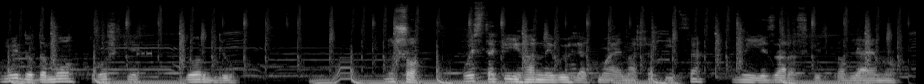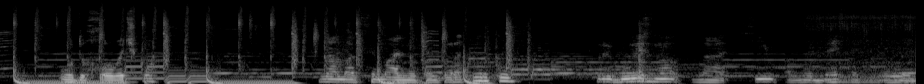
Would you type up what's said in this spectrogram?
ми додамо трошки дорблю. Ну що, ось такий гарний вигляд має наша піца. Ми її зараз відправляємо у духовочку на максимальну температурку приблизно на 7 або 10 хвилин.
